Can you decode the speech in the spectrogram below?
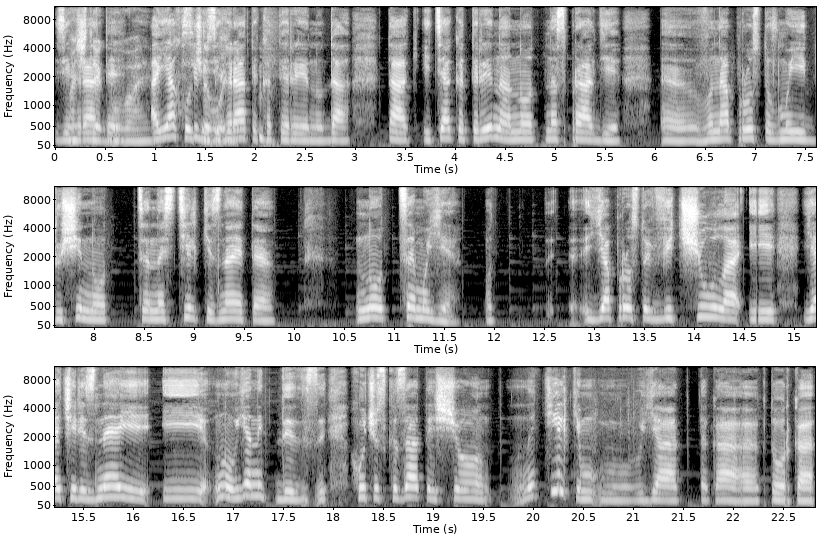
Бачите, зіграти. буває. А я хочу довольні. зіграти Катерину. Да. Так, і ця Катерина, ну насправді е, вона просто в моїй душі, ну це настільки, знаєте, ну це моє. От я просто відчула, і я через неї, і ну я не хочу сказати, що не тільки я така акторка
